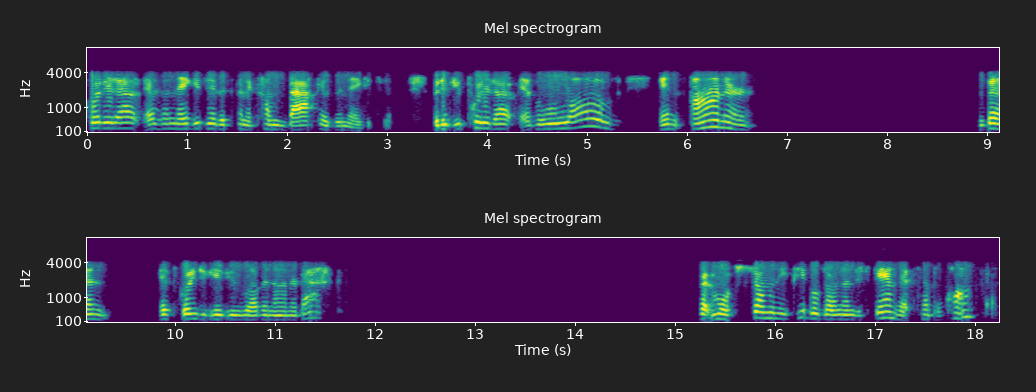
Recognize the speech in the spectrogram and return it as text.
put it out as a negative, it's going to come back as a negative. But if you put it out as love and honor, then it's going to give you love and honor back. But more, so many people don't understand that simple concept.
